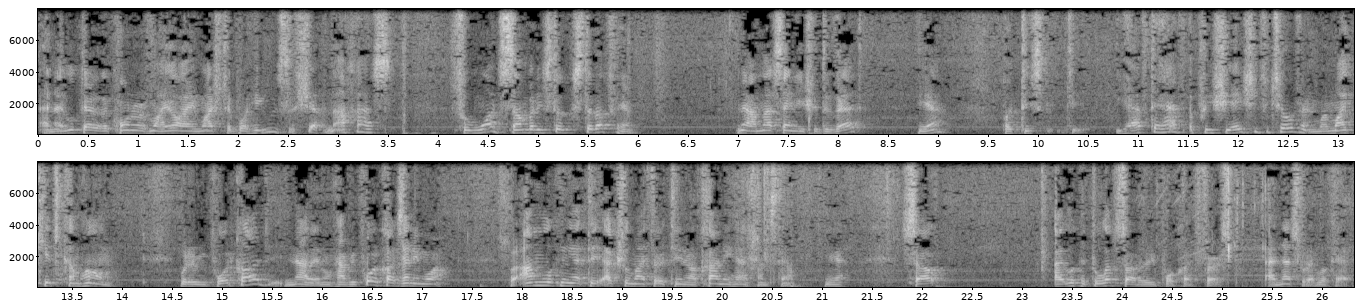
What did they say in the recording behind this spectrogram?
And I looked out of the corner of my eye and watched him. Boy, he was the chef Nachas. For once, somebody stood, stood up for him. Now, I'm not saying you should do that, yeah? But this, you have to have appreciation for children. When my kids come home with a report card, now they don't have report cards anymore. But I'm looking at the actually my 13 year old Connie has one still. Yeah. So I look at the left side of the report card first, and that's what I look at.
